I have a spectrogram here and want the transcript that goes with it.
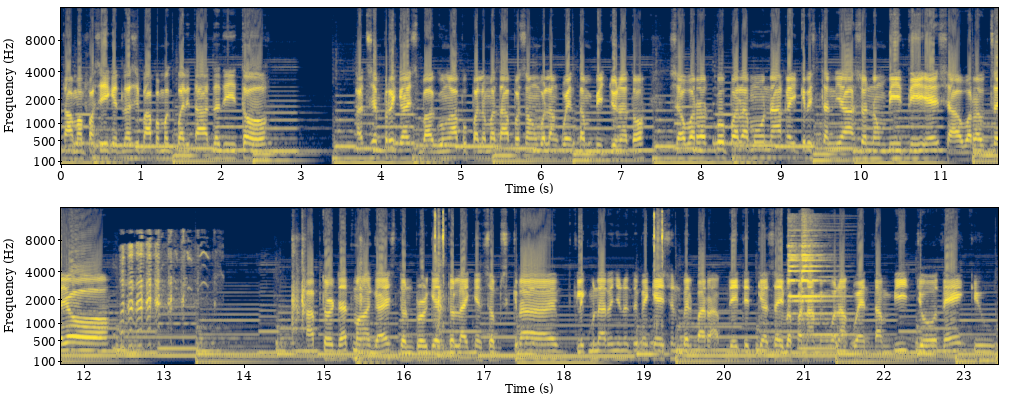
Tamang pasikat lang si Papa magpalitada dito. oh. At syempre guys, bago nga po pala matapos ang walang kwentang video na to, shoutout po pala muna kay Christian Yason ng BTS. Shoutout sa'yo! After that mga guys, don't forget to like and subscribe. Click mo na rin yung notification bell para updated ka sa iba pa naming walang kwentang video. Thank you!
